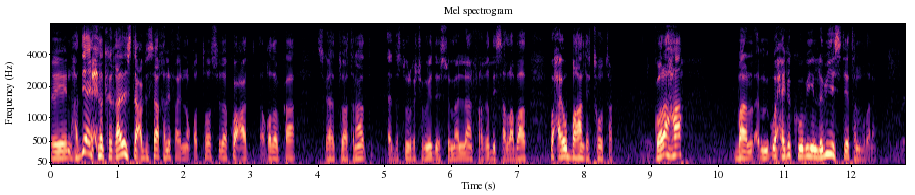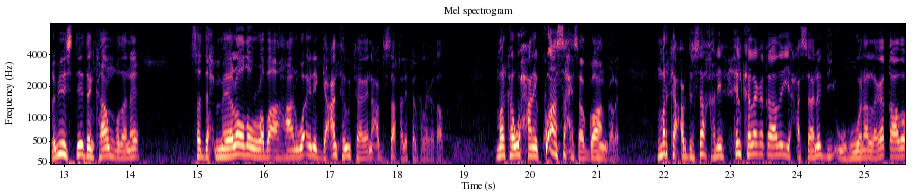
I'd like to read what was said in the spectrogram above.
إن هدي أي حلك قاضي است عبد الساق خليفة النقطو سيدا كعد غضب كا سكاد تواتنات الدستور كشمولية السومال لأن فرق دي وحيو بهان دي توتر بل وحيك كوبين لبي استيت المدنة لبي استيت كام مدنة صدح ميلوضو اللباهان وإن قعان تيوتا عبد الساق خليفة الخلق قاضي مركا وحاني كوان صحي ساقوان قلي marka cabdirasaaq khaliif xilka laga qaado iyo xasaanadii uu huwana laga qaado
